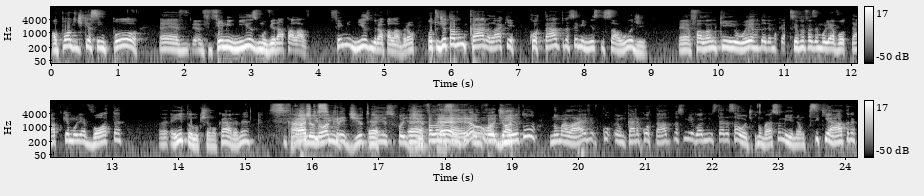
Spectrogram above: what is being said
ao ponto de que assim, pô, é, feminismo virar palavra. Feminismo virar palavrão. Outro dia tava um cara lá que cotado para ser ministro da Saúde, é, falando que o erro da democracia foi fazer a mulher votar, porque a mulher vota é Ítalo que chama o cara, né? Caralho, eu, eu não sim. acredito que é, isso foi é, dito. Falando é, assim, ele foi idiota. dito numa live, é um cara cotado para assumir agora o Ministério da Saúde, que não vai assumir, né? Um psiquiatra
